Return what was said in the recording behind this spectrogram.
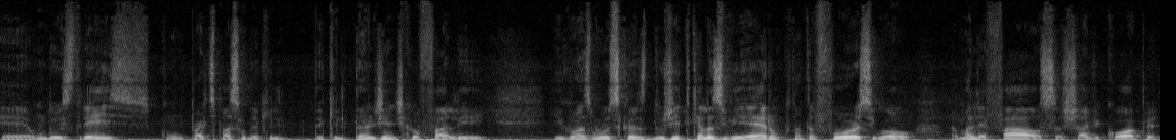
é, um, dois, três, com participação daquele, daquele tanto de gente que eu falei, e com as músicas do jeito que elas vieram, com tanta força, igual a Malha Falsa, Chave Cópia,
